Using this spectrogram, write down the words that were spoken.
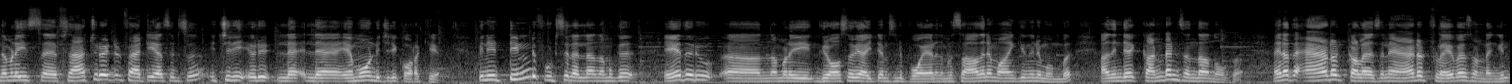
നമ്മൾ ഈ സാച്ചുറേറ്റഡ് ഫാറ്റി ആസിഡ്സ് ഇച്ചിരി ഒരു എമൗണ്ട് ഇച്ചിരി കുറയ്ക്കുക. പിന്നെ ഈ ടിൻഡ് ഫുഡ്സിലെല്ലാം നമുക്ക് ഏതൊരു നമ്മൾ ഈ ഗ്രോസറി ഐറ്റംസിൽ പോയാലും നമ്മൾ സാധനം വാങ്ങിക്കുന്നതിന് മുമ്പ് അതിന്റെ കണ്ടൻസ് എന്താണെന്ന് നോക്കുക. അതിനകത്ത് ആഡഡ് കളേഴ്സ് അല്ലെങ്കിൽ ആഡഡ് ഫ്ലേവേഴ്സ് ഉണ്ടെങ്കിൽ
